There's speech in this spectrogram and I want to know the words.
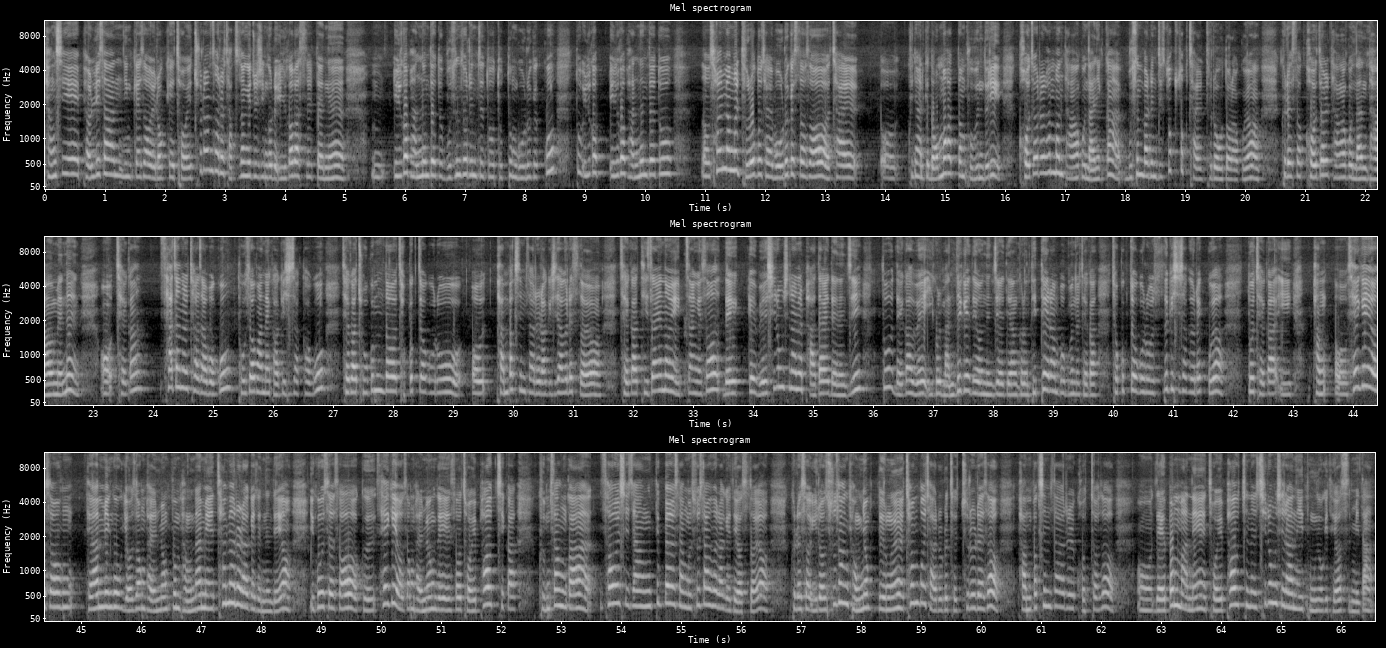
당시에 변리사님께서 이렇게 저의 출원서를 작성해 주신 거를 읽어봤을 때는 음, 읽어봤는데도 무슨 소린지도 도통 모르겠고 또 읽어 읽어봤는데도 어, 설명을 들어도 잘 모르겠어서 잘 어, 그냥 이렇게 넘어갔던 부분들이 거절을 한번 당하고 나니까 무슨 말인지 쏙쏙 잘 들어오더라고요. 그래서 거절 당하고 난 다음에는 어, 제가 사전을 찾아보고 도서관에 가기 시작하고 제가 조금 더 적극적으로 어, 반박 심사를 하기 시작을 했어요. 제가 디자이너의 입장에서 내게 왜 실용실안을 받아야 되는지 또 내가 왜 이걸 만들게 되었는지에 대한 그런 디테일한 부분을 제가 적극적으로 쓰기 시작을 했고요. 또 제가 이 방, 어, 세계 여성 대한민국 여성 발명품 박람회에 참여를 하게 됐는데요. 이곳에서 그 세계 여성 발명대회에서 저희 파우치가 금상과 서울시장 특별상을 수상을 하게 되었어요. 그래서 이런 수상 경력 등을 첨부 자료로 제출을 해서 반박 심사를 거쳐서 어, 네번 만에 저희 파우치는 실용실안이 등록이 되었습니다.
